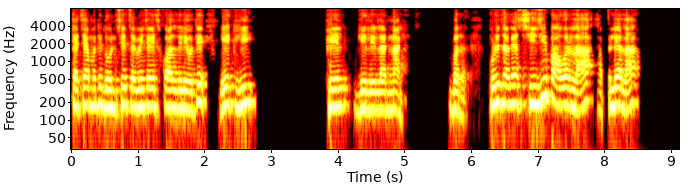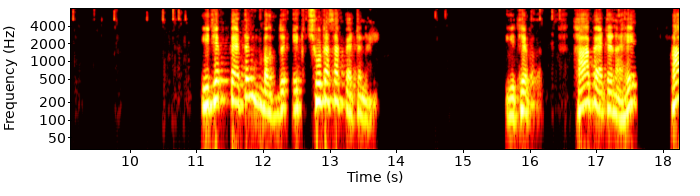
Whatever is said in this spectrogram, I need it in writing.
त्याच्यामध्ये दोनशे चव्वेचाळीस कॉल दिले होते. एक ही फेल गेलेला नाही. बरं. पुढे जाऊया. सीजी पॉवरला आपल्याला इथे पॅटर्न बघतो. एक छोटासा पॅटर्न आहे. इथे बघा. हा पॅटर्न आहे. हा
